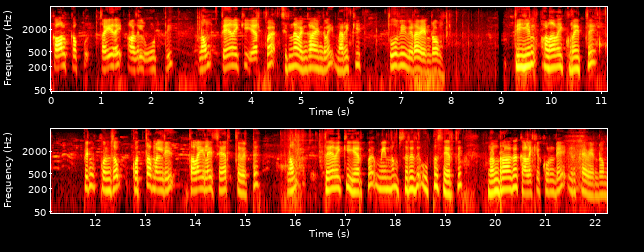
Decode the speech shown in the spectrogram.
கால் கப்பு தயிரை அதில் ஊற்றி நம் தேவைக்கு ஏற்ப சின்ன வெங்காயங்களை நறுக்கி தூவி விட வேண்டும். தீயின் அளவை குறைத்து பின் கொஞ்சம் கொத்தமல்லி தலைகளை சேர்த்துவிட்டு நம் தேவைக்கு ஏற்ப மீண்டும் சிறிது உப்பு சேர்த்து நன்றாக கலக்கிக் கொண்டே இருக்க வேண்டும்.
